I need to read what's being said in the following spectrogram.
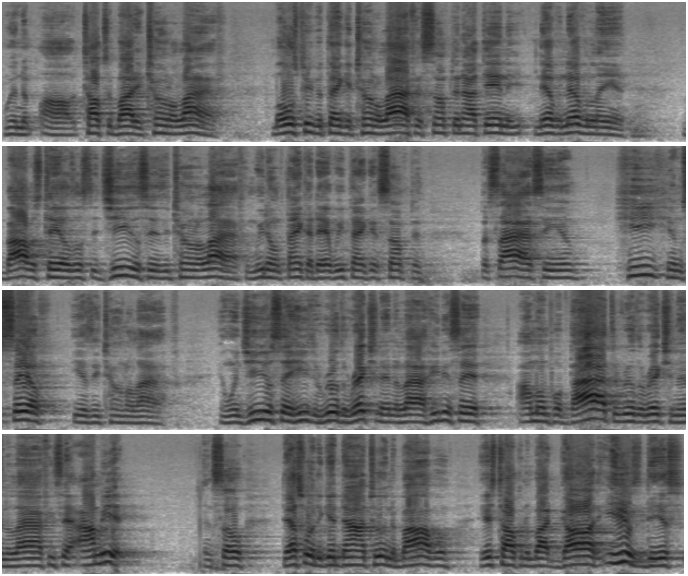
when uh, talks about eternal life, most people think eternal life is something out there in the never, never land. The Bible tells us that Jesus is eternal life, and we don't think of that. We think it's something besides him. He himself is eternal life. And when Jesus said he's the real resurrection and the life, he didn't say, I'm going to provide the real resurrection and the life. He said, I'm it. And so that's what it get down to in the Bible. It's talking about God is this,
